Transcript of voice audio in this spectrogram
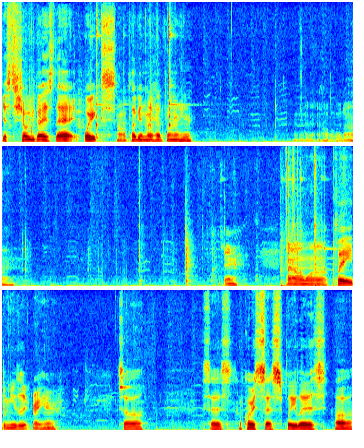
Just to show you guys that it works I'll plug in my headphone right here there. Now I'm gonna play the music right here. So says of course says playlist uh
